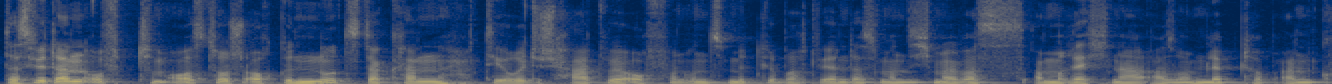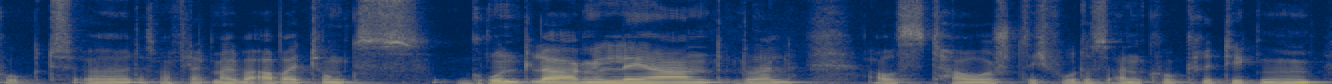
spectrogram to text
das wird dann oft zum Austausch auch genutzt. Da kann theoretisch Hardware auch von uns mitgebracht werden, dass man sich mal was am Rechner, also am Laptop anguckt, äh, dass man vielleicht mal Bearbeitungsgrundlagen lernt oder austauscht, sich Fotos anguckt, Kritiken,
